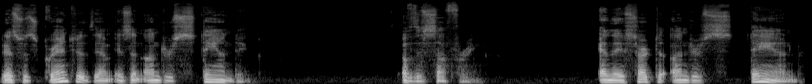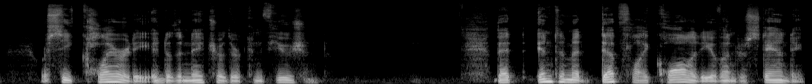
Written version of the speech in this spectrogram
And as what's granted to them is an understanding of the suffering. And they start to understand see clarity into the nature of their confusion. That intimate, depth like quality of understanding.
